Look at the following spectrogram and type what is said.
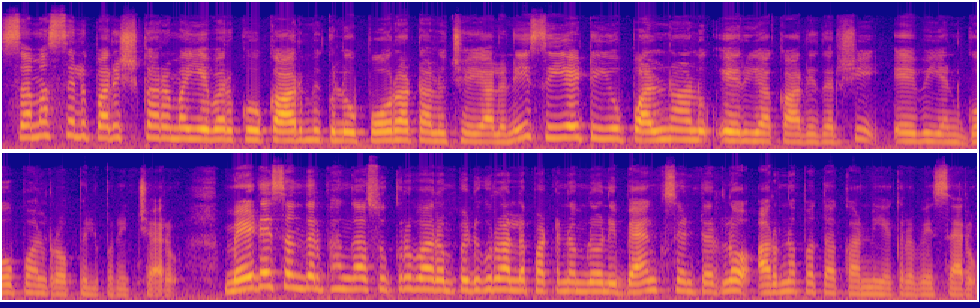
సమస్యలు పరిష్కారమయ్యే వరకు కార్మికులు పోరాటాలు చేయాలని సిఐటియు పల్నాడు ఏరియా కార్యదర్శి ఏవిఎన్ గోపాలరావు పిలుపునిచ్చారు. మేడే సందర్భంగా శుక్రవారం పిడుగురాళ్ళ పట్టణంలోని బ్యాంక్ సెంటర్లో అరుణ పతాకాన్ని ఎగరవేశారు.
